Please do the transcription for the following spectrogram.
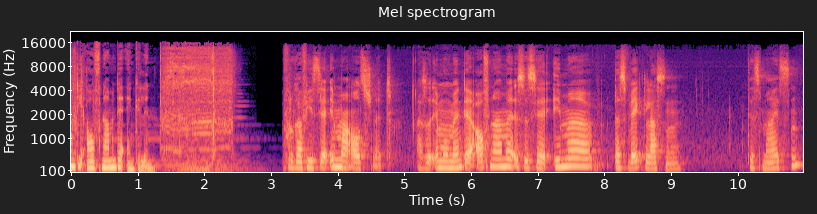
und die Aufnahmen der Enkelin. Fotografie ist ja immer Ausschnitt. Also im Moment der Aufnahme ist es ja immer das Weglassen des meisten.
